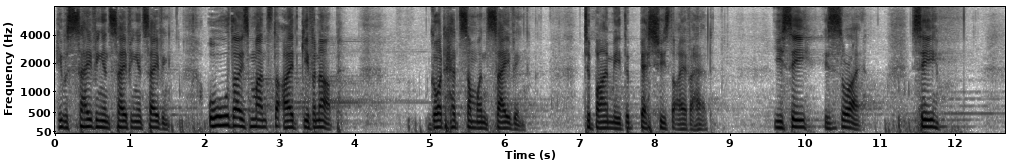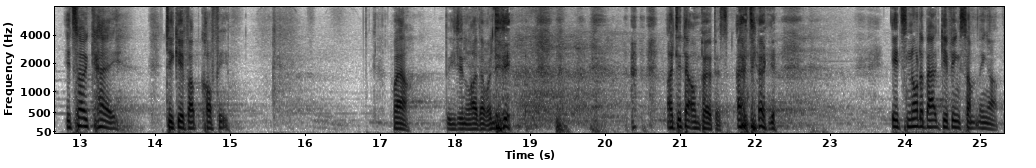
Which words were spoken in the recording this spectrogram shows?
He was saving and saving and saving. All those months that I had given up, God had someone saving to buy me the best shoes that I ever had. You see, is this all right? See, it's okay to give up coffee. Wow, you didn't like that one, did you? I did that on purpose. it's not about giving something up.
